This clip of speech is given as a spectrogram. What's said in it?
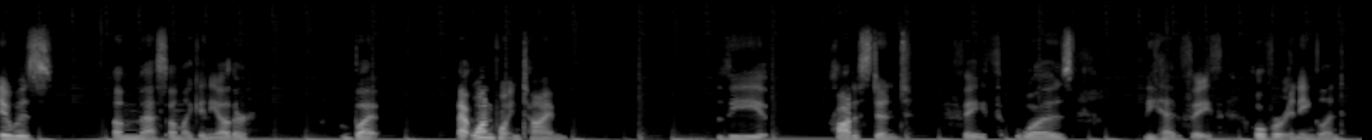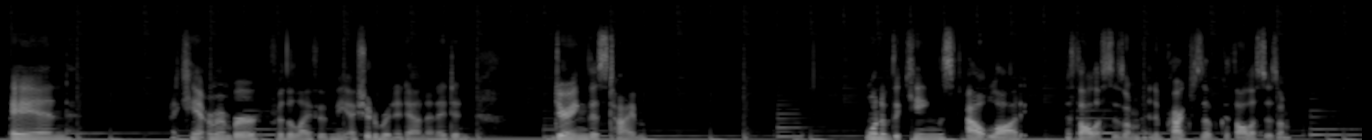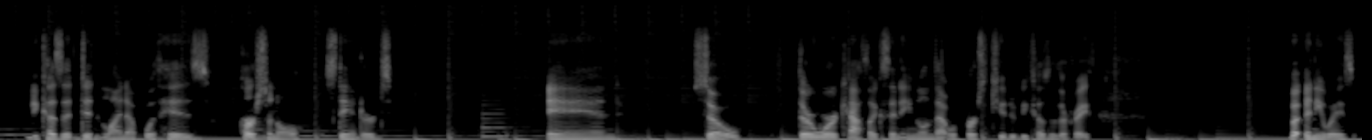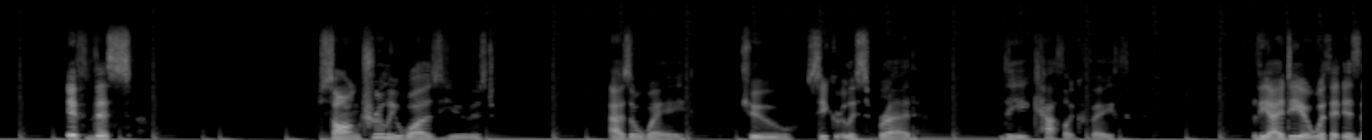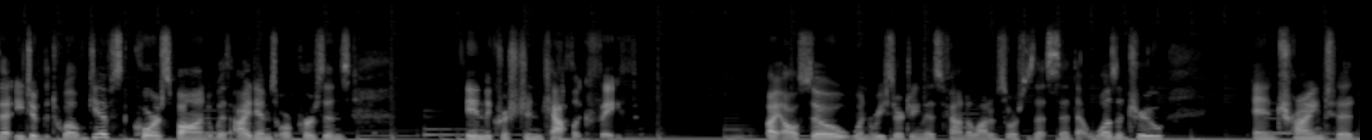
it was a mess unlike any other. But at one point in time, the Protestant faith was the head faith over in England, and I can't remember for the life of me. I should have written it down and I didn't. During this time, one of the kings outlawed Catholicism and the practice of Catholicism because it didn't line up with his personal standards. And so there were Catholics in England that were persecuted because of their faith. But, anyways, if this song truly was used as a way to secretly spread the Catholic faith, the idea with it is that each of the 12 gifts correspond with items or persons in the Christian Catholic faith. I also, when researching this, found a lot of sources that said that wasn't true, and trying to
